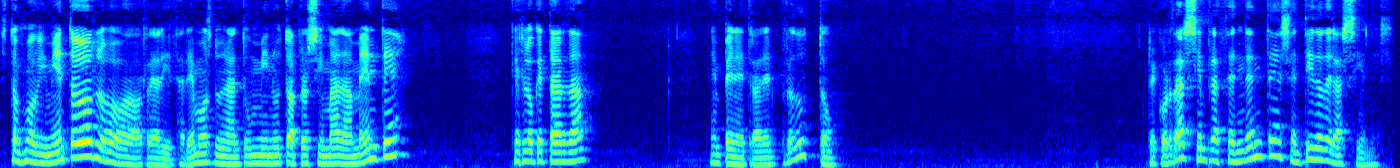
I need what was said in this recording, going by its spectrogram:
Estos movimientos los realizaremos durante un minuto aproximadamente, que es lo que tarda en penetrar el producto. Recordar siempre ascendente en sentido de las sienes.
